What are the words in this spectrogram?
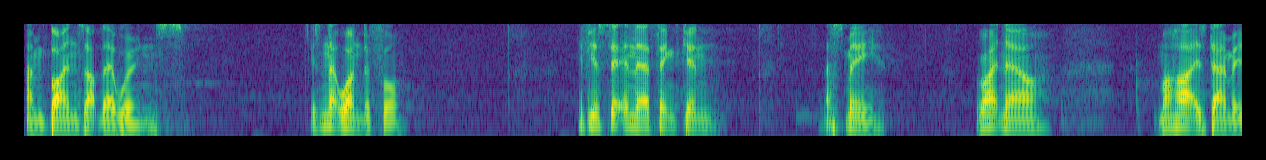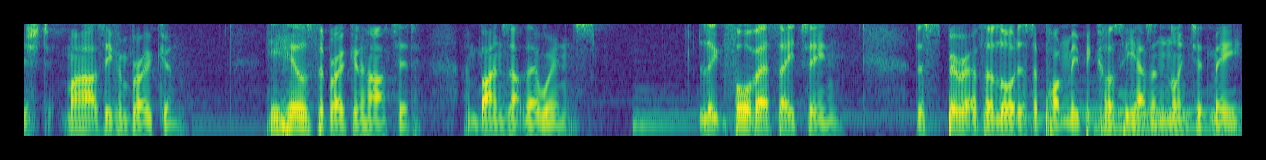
and binds up their wounds. Isn't that wonderful? If you're sitting there thinking, That's me, right now, my heart is damaged, my heart's even broken. He heals the brokenhearted and binds up their wounds. Luke 4, verse 18 The Spirit of the Lord is upon me because he has anointed me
